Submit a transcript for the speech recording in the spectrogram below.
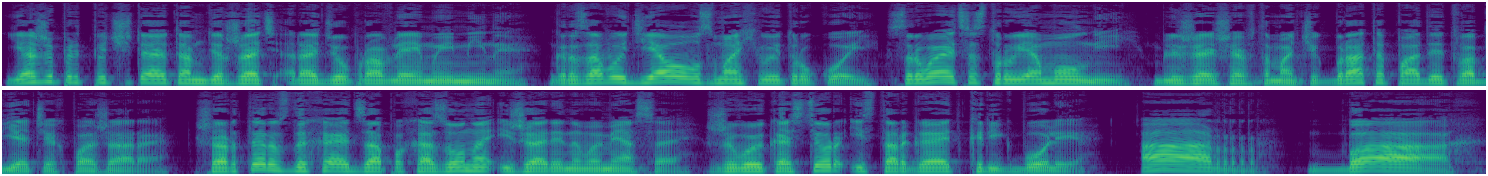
Я же предпочитаю там держать радиоуправляемые мины. Грозовой дьявол взмахивает рукой. Срывается струя молний. Ближайший автоматчик брата падает в объятиях пожара. Шартер вздыхает запах озона и жареного мяса. Живой костер исторгает крик боли. Ар! Бах!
